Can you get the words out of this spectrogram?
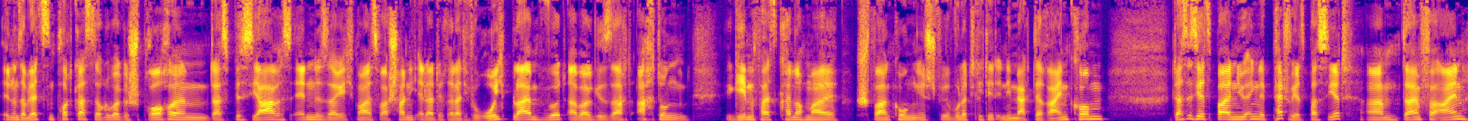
in unserem letzten Podcast darüber gesprochen, dass bis Jahresende, sage ich mal, es wahrscheinlich relativ ruhig bleiben wird, aber gesagt, Achtung, gegebenenfalls kann noch mal Schwankungen, Volatilität in die Märkte reinkommen. Das ist jetzt bei New England Patriots passiert. Ähm, deinem Verein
